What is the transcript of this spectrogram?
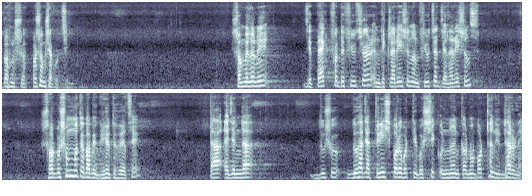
প্রশংসা প্রশংসা করছি। সম্মেলনে যে pact for the future and declaration on future generations সর্বসম্মতভাবে গৃহীত হয়েছে, তা এজেন্ডা দুশো, দুহাজার ত্রিশ পরবর্তী বৈশ্বিক উন্নয়ন কর্মপন্থা নির্ধারণে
